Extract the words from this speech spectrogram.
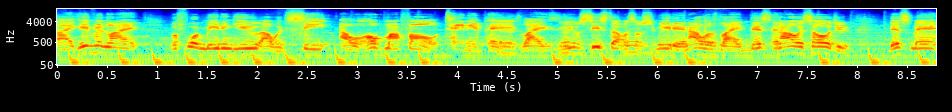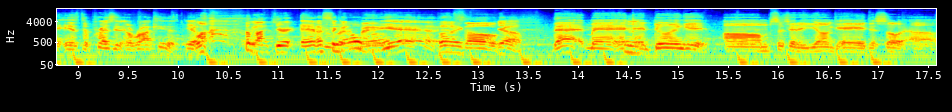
Like even like before meeting you, I would see, I would open my phone, Teddy and Paige. Mm. Like Mm. you'll see stuff on Mm. social media, and I was like this, and I always told you. This man is the president of Rock Hill. Yeah. like you're everywhere, That's the goal, man. bro. Yeah. Like, so yeah. That man and, Mm. and doing it um such at a young age is so uh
